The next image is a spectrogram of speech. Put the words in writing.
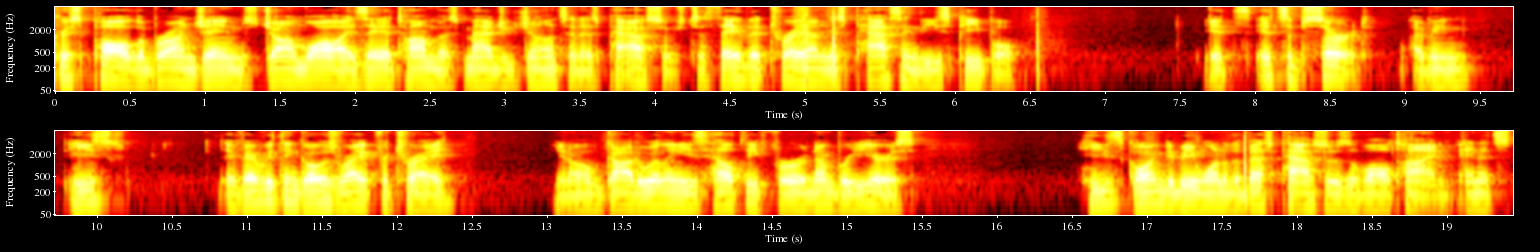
Chris Paul, LeBron James, John Wall, Isiah Thomas, Magic Johnson as passers. To say that Trae Young is passing these people, it's it's absurd. I mean, he's if everything goes right for Trae, you know, God willing, he's healthy for a number of years. He's going to be one of the best passers of all time, and it's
